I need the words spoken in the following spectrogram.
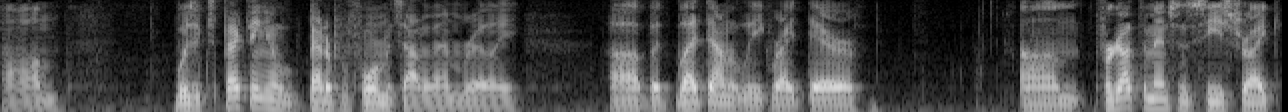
Um, was expecting a better performance out of them, really. Uh, but let down the league right there. Um, forgot to mention Sea Strike.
